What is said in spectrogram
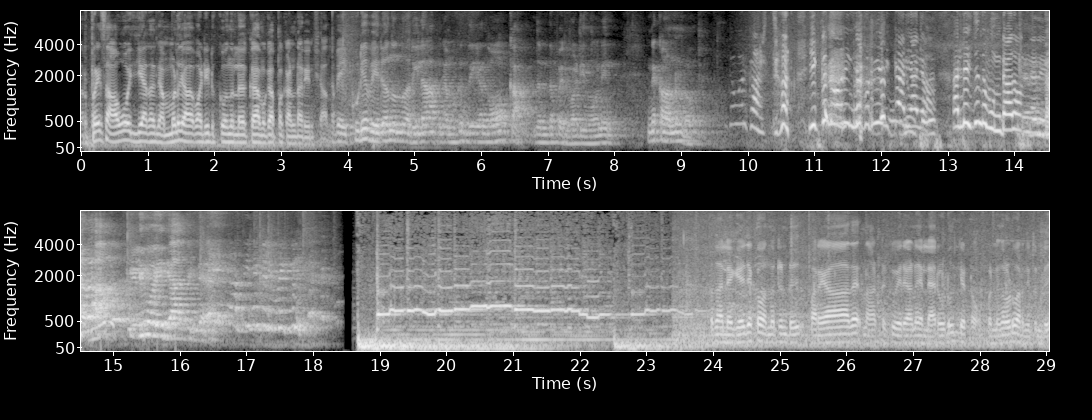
സർപ്രൈസ് ആവോ ഇല്ല അത് നമ്മൾ വടി എടുക്കുമോ എന്നുള്ളതൊക്കെ നമുക്ക് അപ്പൊ കണ്ടറിയാം. അപ്പൊ കൂടിയ വരുമെന്നൊന്നും അറിയില്ല. അപ്പൊ നമുക്ക് എന്ത് ചെയ്യാം? നോക്കാം. ഇതെന്താ പരിപാടി? നോന് എന്നെ കാണുന്നുണ്ടോ? കുറിച്ച് അല്ല ഇതെന്ത് മുണ്ടാതെ വന്നത്? കിളി പോയി രാത്രിന്റെ അപ്പൊ ലഗേജ് ഒക്കെ വന്നിട്ടുണ്ട്. പറയാതെ നാട്ടിലേക്ക് വരികയാണ്. എല്ലാവരോടും കേട്ടോ. പെണ്ണുങ്ങളോട് പറഞ്ഞിട്ടുണ്ട്.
